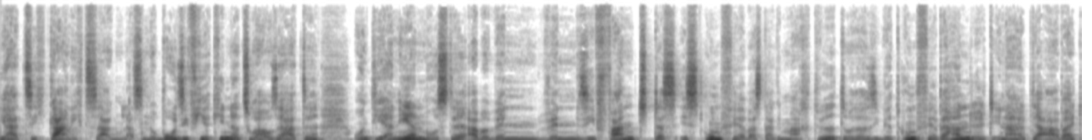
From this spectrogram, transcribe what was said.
Die hat sich gar nichts sagen lassen, obwohl sie vier Kinder zu Hause hatte und die ernähren musste. Aber wenn, wenn sie fand, das ist unfair, was da gemacht wird, oder sie wird unfair behandelt innerhalb der Arbeit,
